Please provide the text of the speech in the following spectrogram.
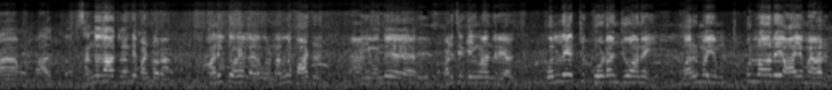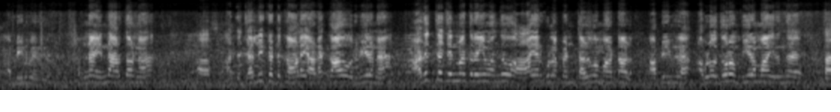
ஆஹ், அது சங்க காலத்துலேருந்தே பண்ணிட்டு வராங்க. கலித்தொகையில் ஒரு நல்ல பாட்டு இருக்கு. நீங்கள் வந்து படிச்சிருக்கீங்களான்னு தெரியாது. கொள்ளையற்று கோடாஞ்சுவானை மறுமையும் புல்லாலே ஆயமகள் அப்படின்னு இருக்குது அப்படின்னா என்ன அர்த்தம்னா அந்த ஜல்லிக்கட்டு காளை அடக்காத ஒரு வீரனை அடுத்த ஜென்மத்திலையும் வந்து ஆயர்குள்ள பெண் தழுவ மாட்டாள் அப்படிங்கிற அவ்வளோ தூரம் வீரமாக இருந்த த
